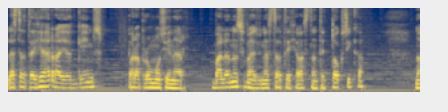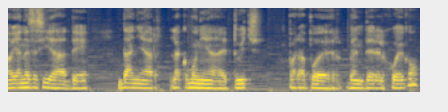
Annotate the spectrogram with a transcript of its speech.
La estrategia de Riot Games para promocionar Valorant se me hace una estrategia bastante tóxica. No había necesidad de dañar la comunidad de Twitch para poder vender el juego.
